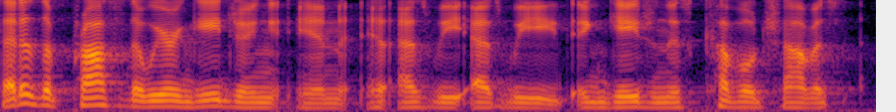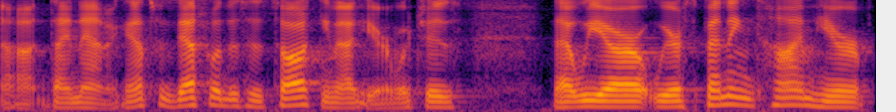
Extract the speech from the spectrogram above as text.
that is the process that we are engaging in as we as we engage in this kavod Shabbos uh, dynamic. And that's exactly what this is talking about here, which is that we are we are spending time here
